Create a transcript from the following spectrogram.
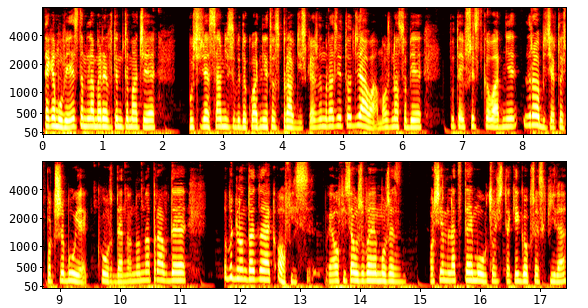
Tak jak mówię, jestem lamerem w tym temacie. Musicie sami sobie dokładnie to sprawdzić. W każdym razie to działa. Można sobie tutaj wszystko ładnie zrobić, jak ktoś potrzebuje. Kurde, no, no naprawdę to wygląda to jak Office. Bo ja Office'a używałem może z 8 lat temu, coś takiego przez chwilę.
